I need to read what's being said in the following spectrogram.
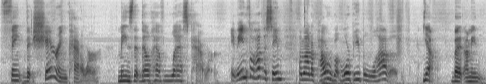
think that sharing power means that they'll have less power. It means they'll have the same amount of power, but more people will have it. Yeah, but I mean,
